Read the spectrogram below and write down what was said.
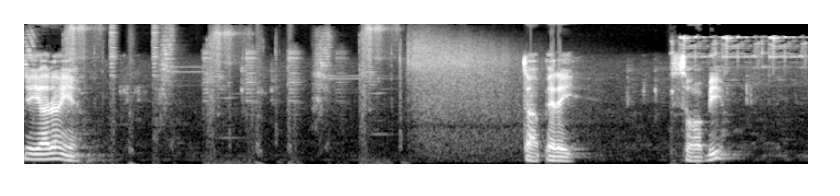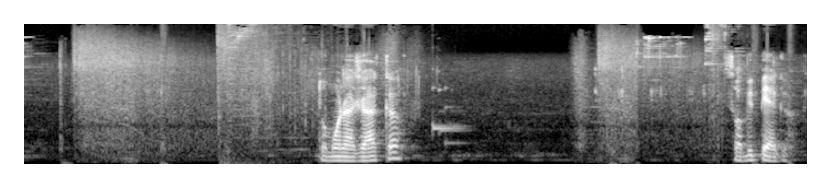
E aí, aranha? Tá, pera aí. Sobe. Tomou na jaca. Sobe e pega.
